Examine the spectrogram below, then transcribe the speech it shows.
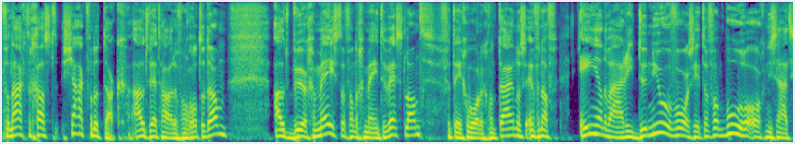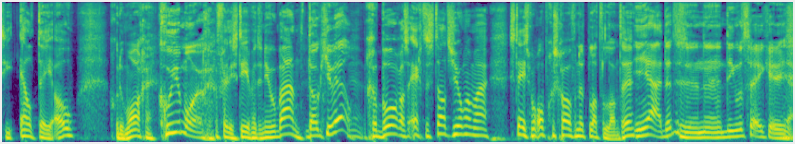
Vandaag de gast Sjaak van der Tak, oud-wethouder van Rotterdam... oud-burgemeester van de gemeente Westland... vertegenwoordiger van tuinders... en vanaf 1 januari de nieuwe voorzitter van boerenorganisatie LTO. Goedemorgen. Goedemorgen. Gefeliciteerd met de nieuwe baan. Dankjewel. Ja, geboren als echte stadsjongen, maar steeds meer opgeschoven in het platteland, hè? Ja, dat is een uh, ding wat zeker is. Ja,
